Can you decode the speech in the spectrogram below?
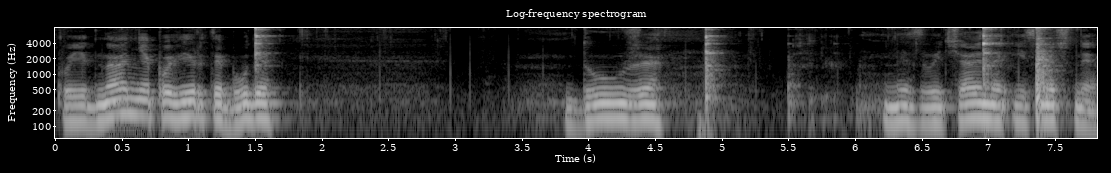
Поєднання, повірте, буде дуже незвичайне і смачне.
